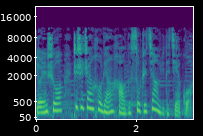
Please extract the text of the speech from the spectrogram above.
有人说，这是战后良好的素质教育的结果。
